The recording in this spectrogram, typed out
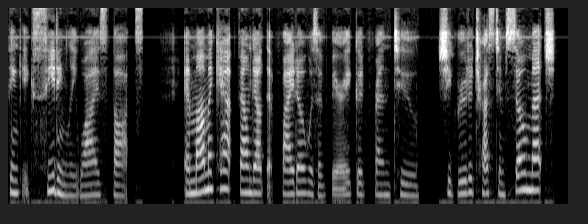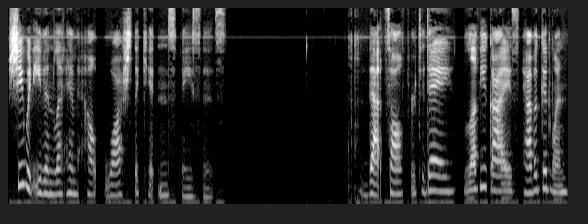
think exceedingly wise thoughts. And Mamma Cat found out that Fido was a very good friend too. She grew to trust him so much she would even let him help wash the kittens' faces. That's all for today. Love you guys. Have a good one.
